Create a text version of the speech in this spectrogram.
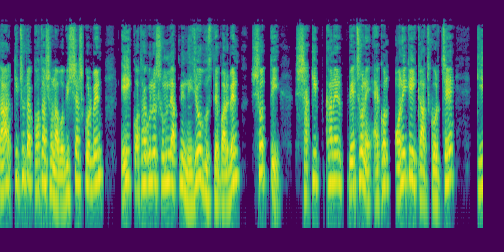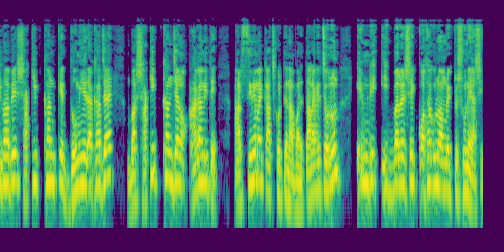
তার কিছুটা কথা শোনাবো। বিশ্বাস করবেন, এই কথাগুলো শুনলে আপনি নিজেও বুঝতে পারবেন, সত্যি, শাকিব খানের পেছনে এখন অনেকেই কাজ করছে। কীভাবে শাকিব খানকে দমিয়ে রাখা যায় বা শাকিব খান যেন আগামীতে আর সিনেমায় কাজ করতে না পারে। তার আগে চলুন এমডি ইকবালের সেই কথাগুলো আমরা একটু শুনে আসি।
